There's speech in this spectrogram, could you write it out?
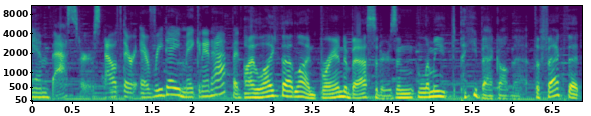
ambassadors out there every day making it happen. I like that line, brand ambassadors. And let me piggyback on that. The fact that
